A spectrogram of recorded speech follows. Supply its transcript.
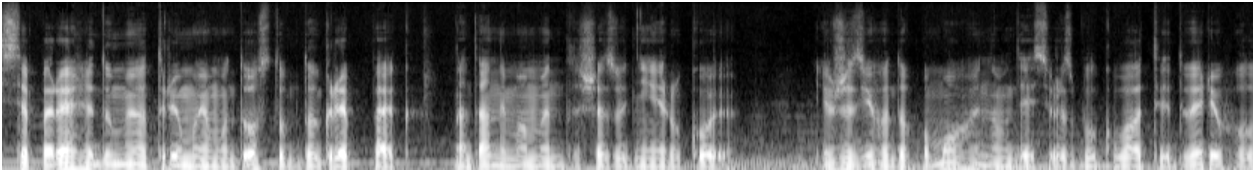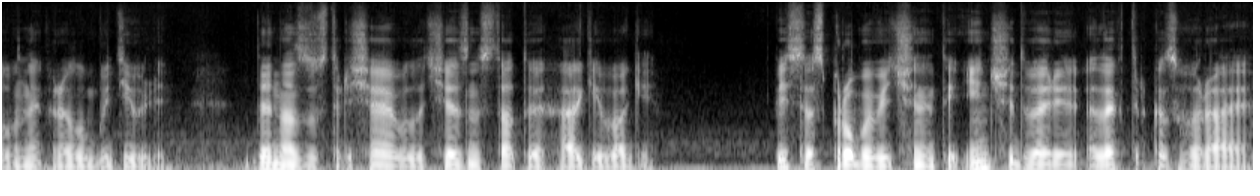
Після перегляду ми отримуємо доступ до Grab Pack, на даний момент лише з однією рукою, і вже з його допомогою нам вдається розблокувати двері в головне крило будівлі, де нас зустрічає величезна статуя Хагі Вагі. Після спроби відчинити інші двері, електрика згорає,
